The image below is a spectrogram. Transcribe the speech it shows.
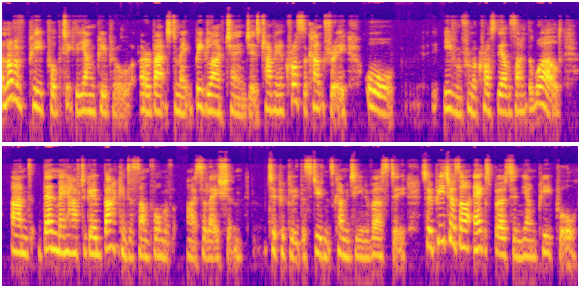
a lot of people, particularly young people, are about to make big life changes, traveling across the country or even from across the other side of the world, and then may have to go back into some form of isolation. Typically, the students coming to university. So, Peter, as our expert in young people,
